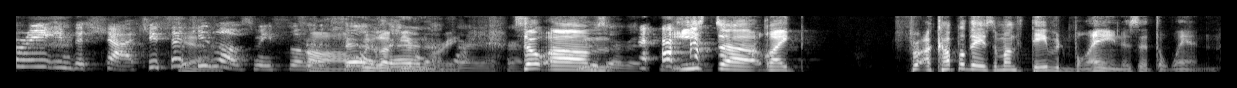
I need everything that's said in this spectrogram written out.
Marie in the chat. She said she loves me, Flobo. Aw. we love you, enough, Marie. fair enough, fair So, um, you deserve it. East, like for a couple days a month, David Blaine is at the win.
